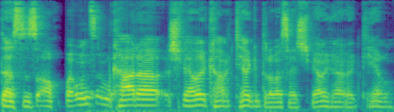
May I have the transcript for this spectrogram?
dass es auch bei uns im Kader schwere Charaktere gibt, oder was heißt schwere Charaktere?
